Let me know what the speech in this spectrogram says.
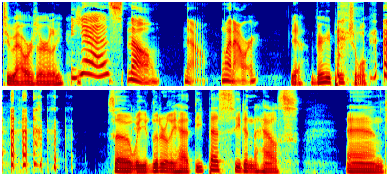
two hours early. yes. No, no, one hour. Yeah, very punctual. So we literally had the best seat in the house, and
